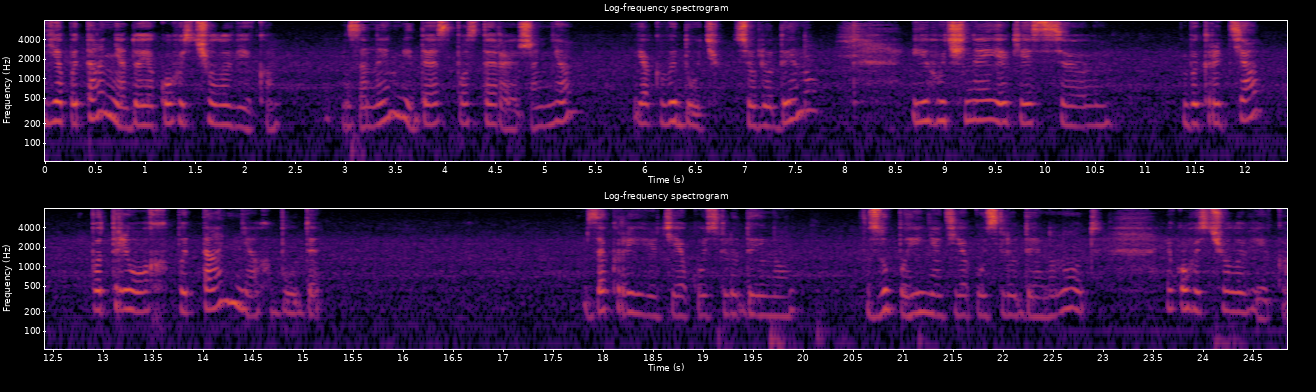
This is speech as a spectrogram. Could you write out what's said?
Є питання до якогось чоловіка. За ним йде спостереження, як ведуть цю людину, і гучне якесь е, викриття по трьох питаннях буде. Закриють якусь людину, зупинять якусь людину. Ну, от якогось чоловіка.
